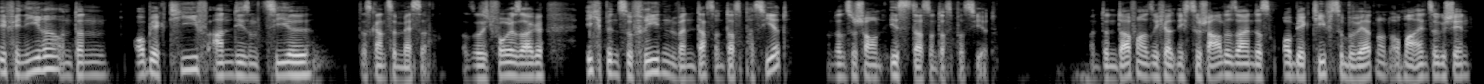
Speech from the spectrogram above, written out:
definiere und dann objektiv an diesem Ziel das Ganze messe. Also dass ich vorher sage, ich bin zufrieden, wenn das und das passiert und dann zu schauen, ist das und das passiert. Und dann darf man sich halt nicht zu schade sein, das objektiv zu bewerten und auch mal einzugestehen,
